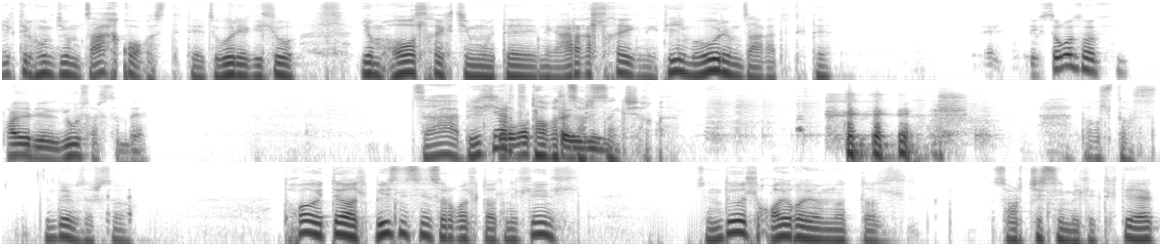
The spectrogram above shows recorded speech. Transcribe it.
яг тэр хүнд юм заахгүй байгаа сте те. Зүгээр яг илүү юм хуулахыг ч юм уу те нэг аргалахыг нэг тийм өөр юм заагаад байдаг те. Их сургууль бол хоёр яг юу сорсон бэ? за бильярд тоглолт сорсон гэж байна тоглолт тоглосон зөндөө юм сорсон тухайн үедээ бол бизнесийн сургуульд бол нэлээд л зөндөө л гой гой юмнууд бол сурж исэн юм байлээ. Гэхдээ яг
